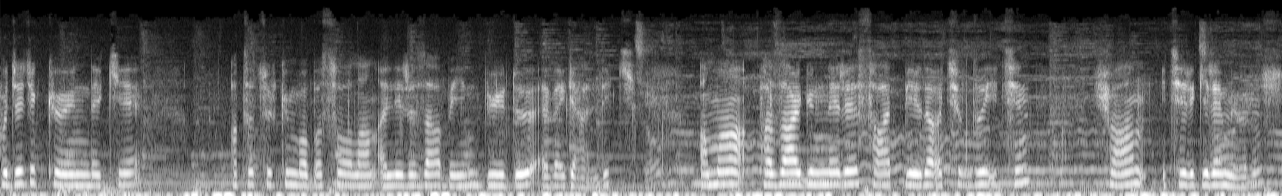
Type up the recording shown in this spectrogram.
Kocacık köyündeki Atatürk'ün babası olan Ali Rıza Bey'in büyüdüğü eve geldik. Ama pazar günleri saat 1'de açıldığı için şu an içeri giremiyoruz.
